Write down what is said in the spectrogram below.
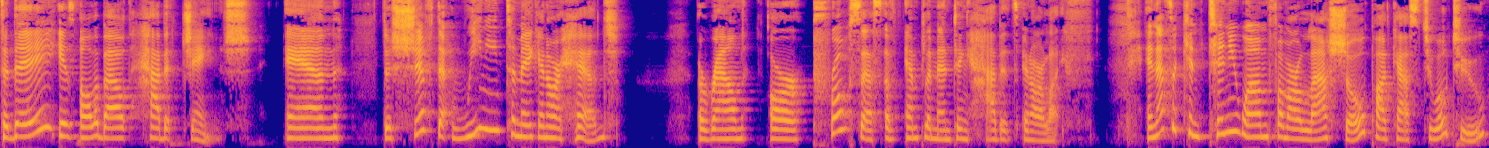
Today is all about habit change and the shift that we need to make in our head around our process of implementing habits in our life. And that's a continuum from our last show, podcast 202,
